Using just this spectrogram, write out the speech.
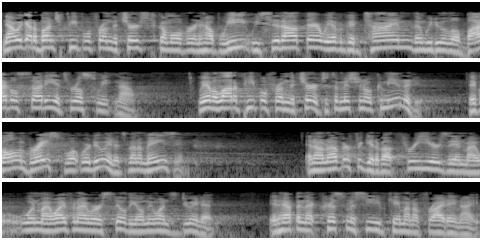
Now we got a bunch of people from the church to come over and help. We eat, we sit out there, we have a good time, then we do a little Bible study. It's real sweet now. We have a lot of people from the church. It's a missional community. They've all embraced what we're doing. It's been amazing. And I'll never forget about three years in, my, when my wife and I were still the only ones doing it. It happened that Christmas Eve came on a Friday night.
